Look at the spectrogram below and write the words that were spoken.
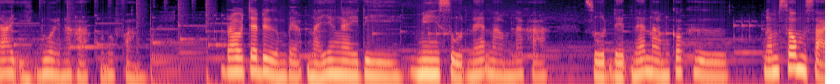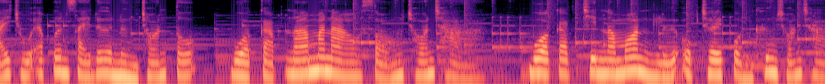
ได้อีกด้วยนะคะคุณผู้ฟัง เราจะดื่มแบบไหนยังไงดี มีสูตรแนะนำนะคะ สูตรเด็ดแนะนำก็คือ น้ำส้มสายชู apple cider 1 ช้อนโต๊ะ บวกกับน้ำมะนาว 2 ช้อนชา บวกกับ cinnamon หรืออบเชยป่นครึ่งช้อนชา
